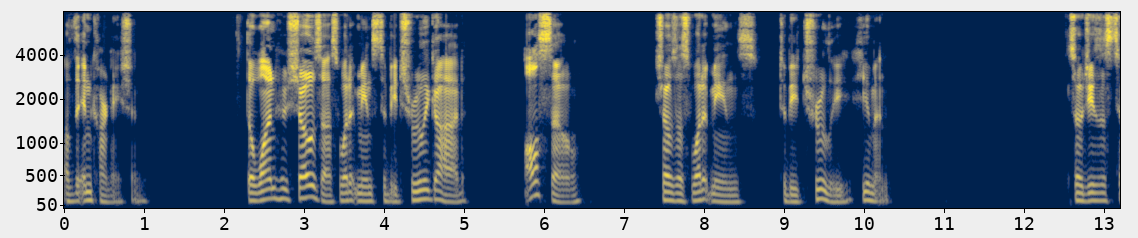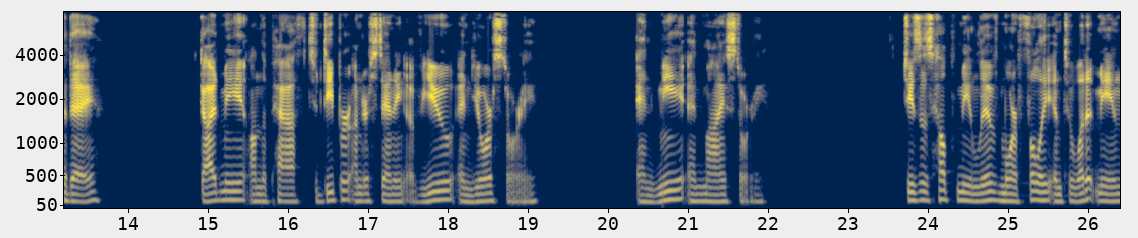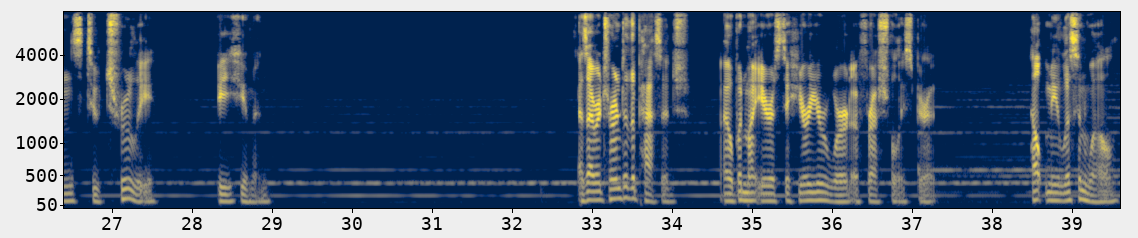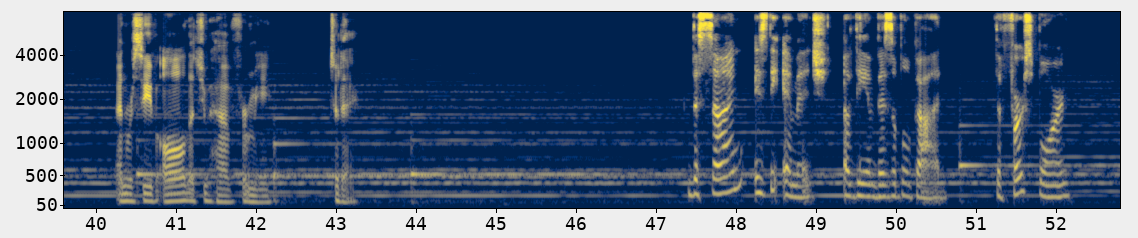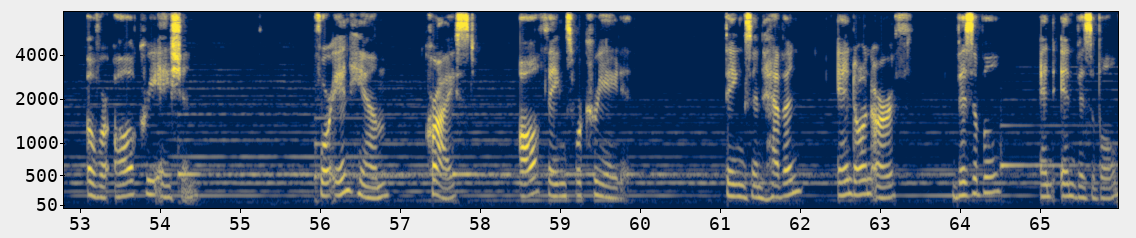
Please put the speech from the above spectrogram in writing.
of the incarnation. The one who shows us what it means to be truly God also shows us what it means to be truly human. So, Jesus, today, guide me on the path to deeper understanding of you and your story, and me and my story. Jesus, help me live more fully into what it means to truly be human. As I return to the passage, I open my ears to hear your word afresh, Holy Spirit. Help me listen well and receive all that you have for me today. The Son is the image of the invisible God, the firstborn over all creation. For in him, Christ, all things were created things in heaven and on earth, visible and invisible,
